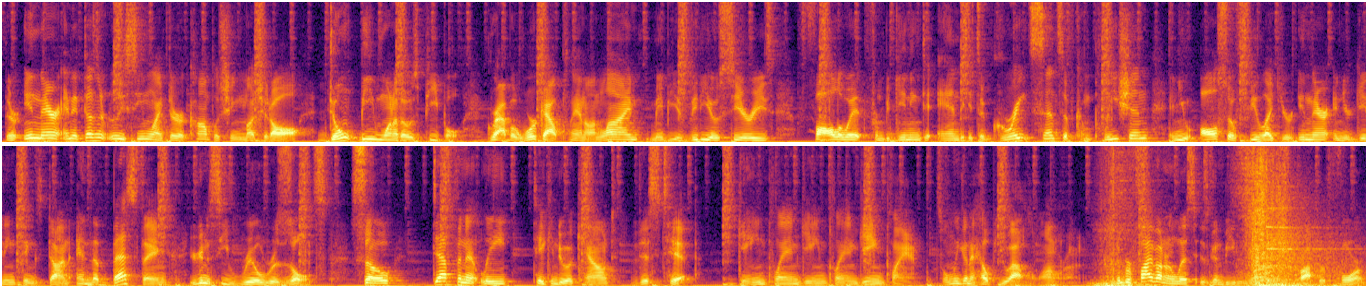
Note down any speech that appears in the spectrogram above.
They're in there and it doesn't really seem like they're accomplishing much at all. Don't be one of those people. Grab a workout plan online, maybe a video series, follow it from beginning to end. It's a great sense of completion and you also feel like you're in there and you're getting things done. And the best thing, you're gonna see real results. So definitely take into account this tip. Game plan, game plan, game plan. It's only gonna help you out in the long run. Number five on our list is gonna be learn proper form.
